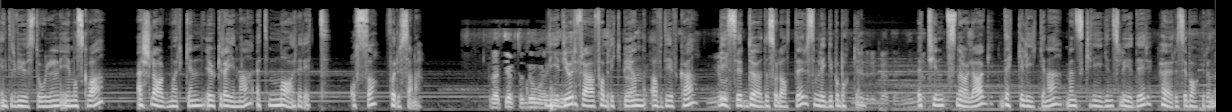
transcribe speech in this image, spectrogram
intervjustolen i Moskva, er slagmarken i Ukraina et mareritt, også for russerne. Videoer fra fabrikkbyen Avdivka viser døde soldater som ligger på bakken. Et tynt snølag dekker likene mens krigens lyder høres i bakgrunnen.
